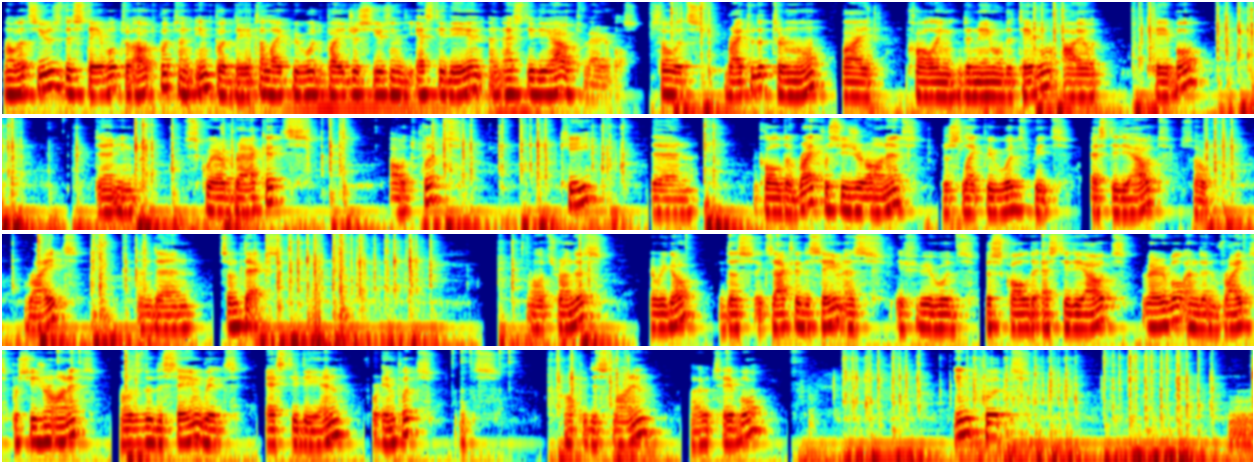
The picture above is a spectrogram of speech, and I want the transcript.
Now let's use this table to output and input data like we would by just using the stdin and stdout variables. So let's write to the terminal by calling the name of the table, io table, then in square brackets, output key, then call the write procedure on it, just like we would with stdout. So write and then some text. Let's run this. Here we go. It does exactly the same as if we would just call the stdout variable and then write procedure on it. Now let's do the same with stdin for input. Let's copy this line, io table, input,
